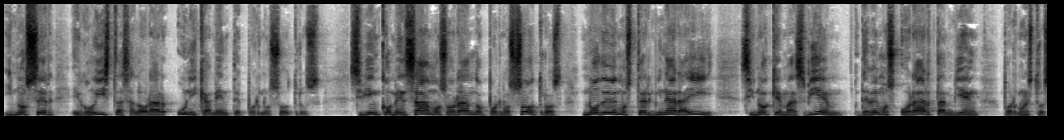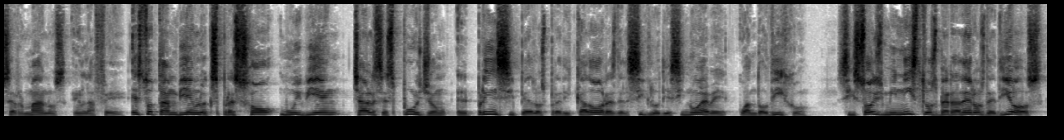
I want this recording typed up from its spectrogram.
y no ser egoístas al orar únicamente por nosotros. Si bien comenzamos orando por nosotros, no debemos terminar ahí, sino que más bien debemos orar también por nuestros hermanos en la fe. Esto también lo expresó muy bien Charles Spurgeon, el príncipe de los predicadores del siglo XIX, cuando dijo, Si sois ministros verdaderos de Dios,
